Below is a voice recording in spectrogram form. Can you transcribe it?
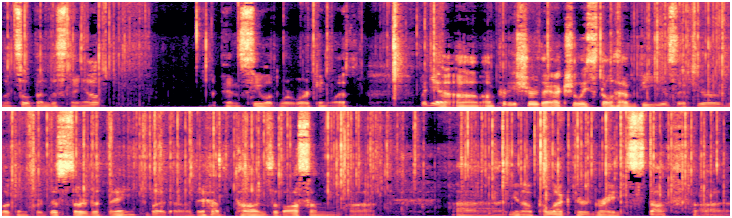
let's open this thing up and see what we're working with. But yeah, um, I'm pretty sure they actually still have these if you're looking for this sort of thing. But uh, they have tons of awesome, uh, uh, you know, collector grade stuff. Uh,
